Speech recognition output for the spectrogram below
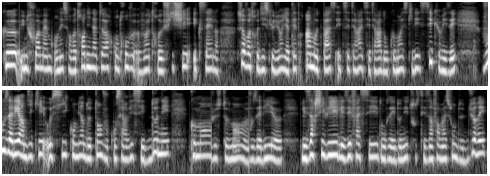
que une fois même qu'on est sur votre ordinateur, qu'on trouve votre fichier Excel sur votre disque dur, il y a peut-être un mot de passe, etc., etc. Donc comment est-ce qu'il est sécurisé? Vous allez indiquer aussi combien de temps vous conservez ces données, comment justement vous allez euh, les archiver, les effacer, donc vous allez donner toutes ces informations de durée.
